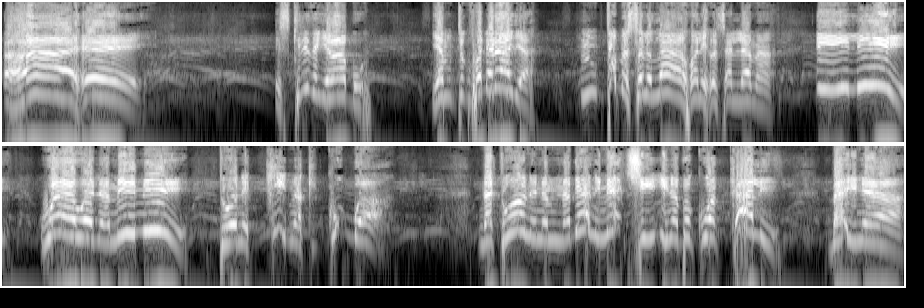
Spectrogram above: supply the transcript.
aha, he. isikilize jawabu ya mtukufu daraja. Mtume sallallahu alaihi wasallama ili wewe na mimi tuone kina kikubwa na tuone namna gani mechi inavyokuwa kali baina ya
